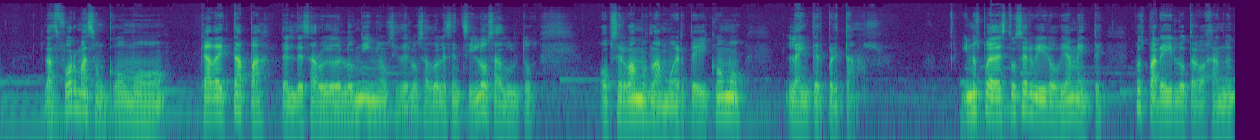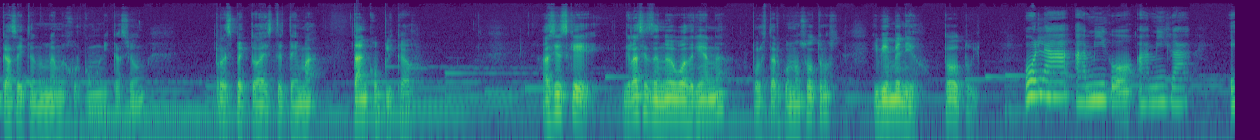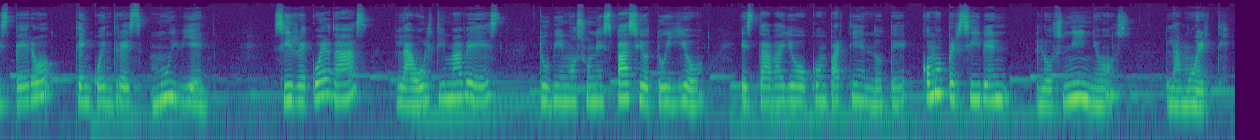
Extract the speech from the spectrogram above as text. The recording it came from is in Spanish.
las formas son como cada etapa del desarrollo de los niños y de los adolescentes y los adultos observamos la muerte y cómo la interpretamos. Y nos puede esto servir, obviamente, pues para irlo trabajando en casa y tener una mejor comunicación respecto a este tema tan complicado. Así es que gracias de nuevo Adriana por estar con nosotros y bienvenido, todo tuyo. Hola amigo, amiga, espero te encuentres muy bien. Si recuerdas, la última vez tuvimos un espacio tú y yo, estaba yo compartiéndote cómo perciben los niños la muerte.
